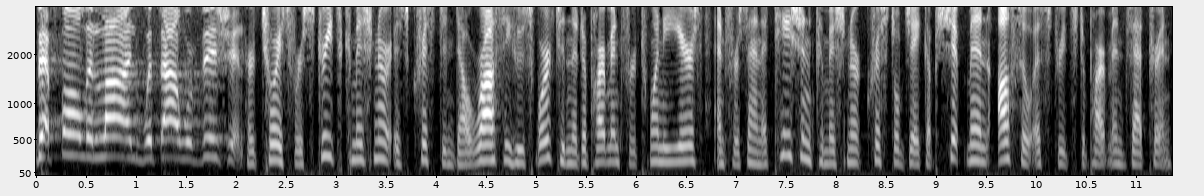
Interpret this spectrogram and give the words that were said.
that fall in line with our vision. Her choice for Streets Commissioner is Kristen Del Rossi, who's worked in the department for 20 years, and for Sanitation Commissioner, Crystal Jacob Shipman, also a Streets Department veteran.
